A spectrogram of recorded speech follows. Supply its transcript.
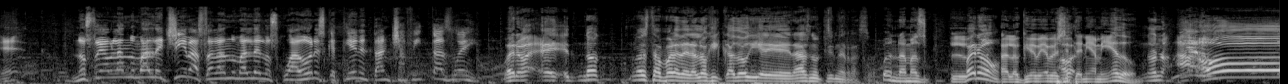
¿Eh? No estoy hablando mal de Chivas, estoy hablando mal de los jugadores que tienen tan chafitas, güey. Bueno, eh, no, no está fuera de la lógica, Doggy Eras no tiene razón. Bueno, nada más bueno, a lo que yo voy a ver si tenía miedo. No, no. Ah, ¡Oh!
